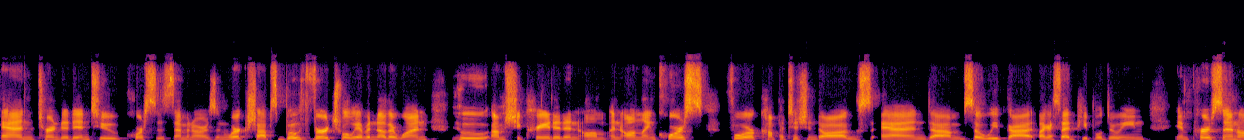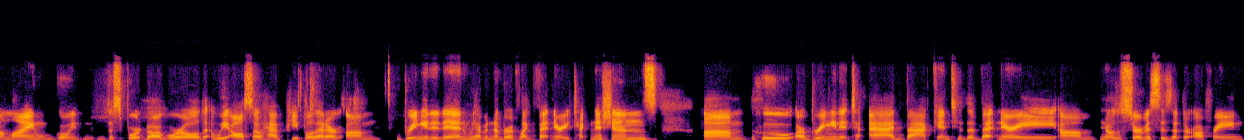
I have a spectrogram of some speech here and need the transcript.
and turned it into courses, seminars, and workshops, both virtual. We have another one yeah. who um, she created an, um, an online course for competition dogs. And um, so we've got, like I said, people doing in person, online, going the sport dog world. We also have people that are um, bringing it in. We have a number of like veterinary technicians um, who are bringing it to add back into the veterinary, um, you know, the services that they're offering.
